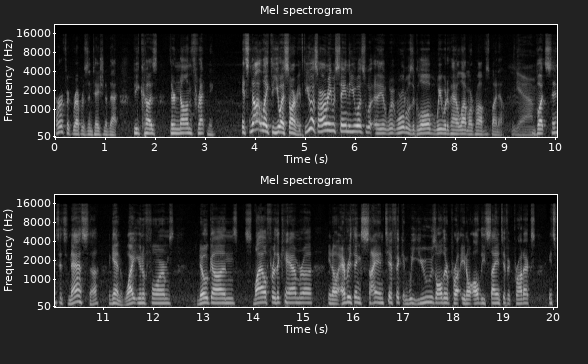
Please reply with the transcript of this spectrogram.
perfect representation of that because they're non-threatening. It's not like the U.S. Army. If the U.S. Army was saying the U.S. uh, world was a globe, we would have had a lot more problems by now. Yeah. But since it's NASA, again, white uniforms, no guns, smile for the camera, you know, everything's scientific, and we use all their, pro- you know, all these scientific products. It's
